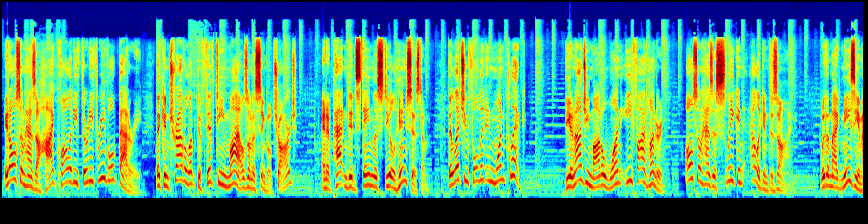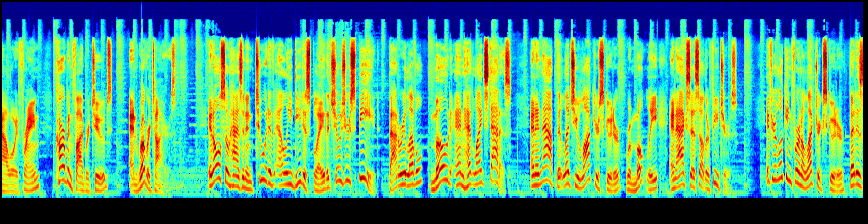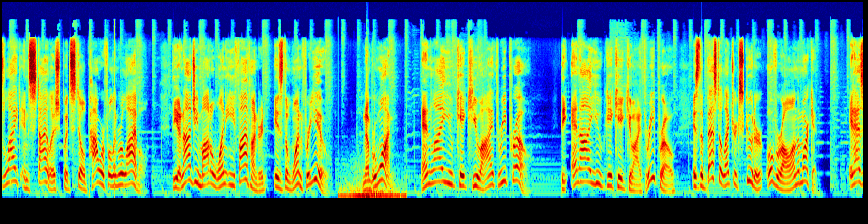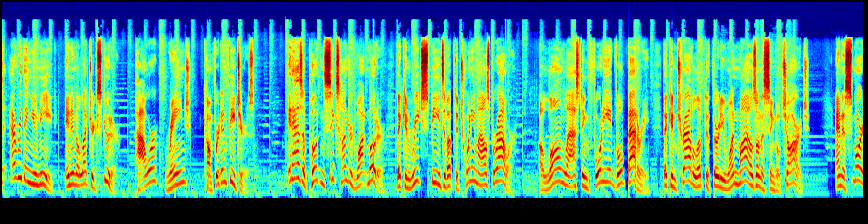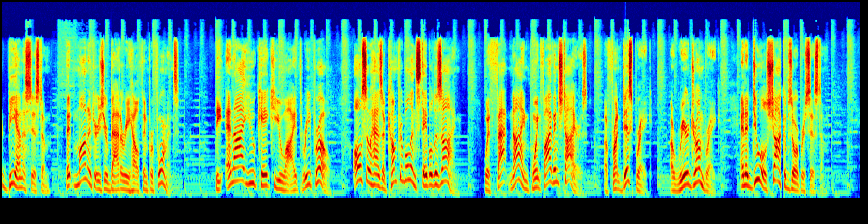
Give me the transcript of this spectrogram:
It also has a high-quality 33-volt battery that can travel up to 15 miles on a single charge, and a patented stainless steel hinge system that lets you fold it in one click. The Unagi Model 1 E500 also has a sleek and elegant design, with a magnesium alloy frame, carbon fiber tubes, and rubber tires. It also has an intuitive LED display that shows your speed, battery level, mode, and headlight status, and an app that lets you lock your scooter remotely and access other features. If you're looking for an electric scooter that is light and stylish but still powerful and reliable, the Unagi Model 1 E500 is the one for you. Number 1. NIU KQi 3 Pro The NIU KQi 3 Pro is the best electric scooter overall on the market. It has everything you need in an electric scooter – power, range, comfort, and features. It has a potent 600-watt motor that can reach speeds of up to 20 miles per hour a long-lasting 48-volt battery that can travel up to 31 miles on a single charge, and a smart BNA system that monitors your battery health and performance. The NIUKQi 3 Pro also has a comfortable and stable design, with fat 9.5-inch tires, a front disc brake, a rear drum brake, and a dual shock absorber system.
